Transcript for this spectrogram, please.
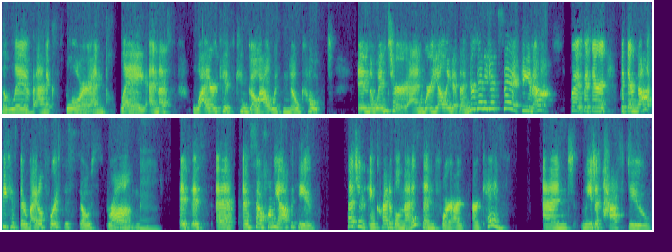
to live and explore and play. And that's why our kids can go out with no coat in the winter and we're yelling at them you're going to get sick you know but but they're but they're not because their vital force is so strong mm. it's it's uh, and so homeopathy is such an incredible medicine for our our kids and we just have to,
